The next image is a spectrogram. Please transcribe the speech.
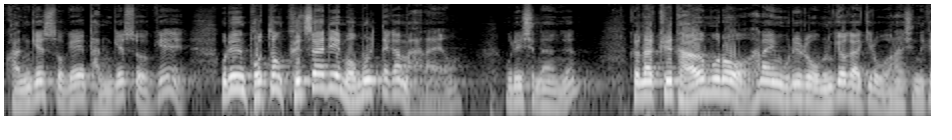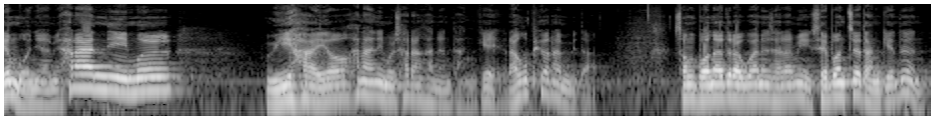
관계 속에 단계 속에 우리는 보통 그 자리에 머물 때가 많아요. 우리 신앙은 그러나 그 다음으로 하나님 우리를 옮겨가기를 원하시는 그게 뭐냐면 하나님을 위하여 하나님을 사랑하는 단계라고 표현합니다. 성 버나드라고 하는 사람이 세 번째 단계는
